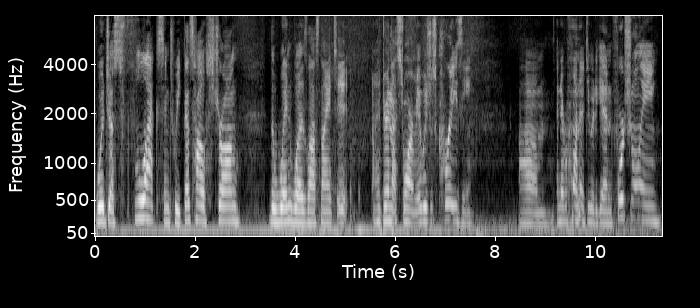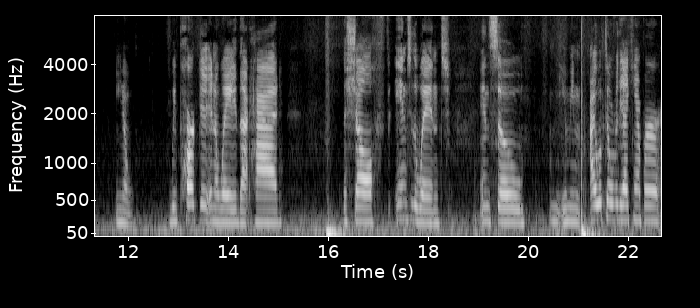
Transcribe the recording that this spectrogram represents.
would just flex and tweak. That's how strong the wind was last night. It uh, during that storm it was just crazy. Um, i never want to do it again. Fortunately you know we parked it in a way that had the shelf into the wind and so I mean, I looked over the iKamper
